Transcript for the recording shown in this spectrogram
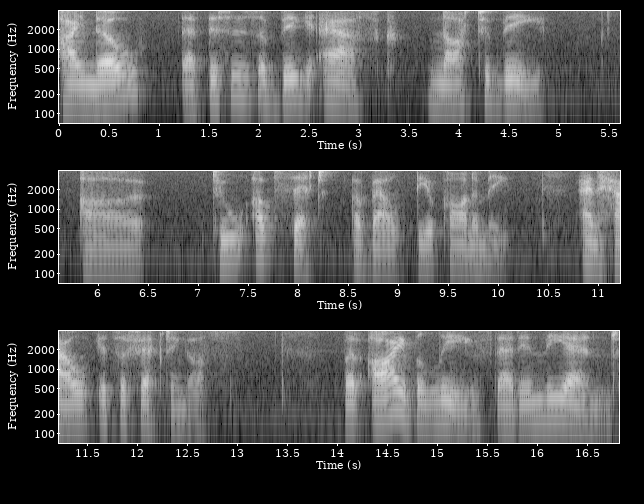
I know that this is a big ask not to be uh, too upset about the economy and how it's affecting us. But I believe that in the end,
